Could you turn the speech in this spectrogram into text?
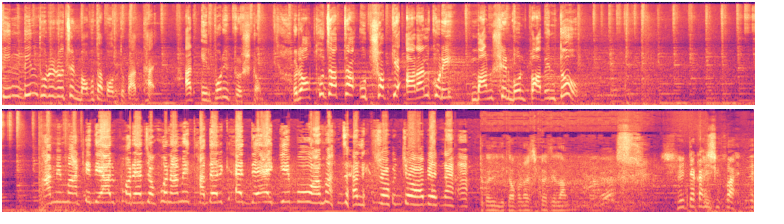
তিন দিন ধরে রয়েছেন মমতা বন্দ্যোপাধ্যায়। আর এরপরই প্রশ্ন রথযাত্রা উৎসবকে আড়াল করে মানুষের মন পাবেন তো? আমি মাটি দেওয়ার পরে যখন আমি তাদেরকে দেখব আমার জানে সহ্য হবে না। লেখাপড়া শিখেছিলাম। পাইনি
